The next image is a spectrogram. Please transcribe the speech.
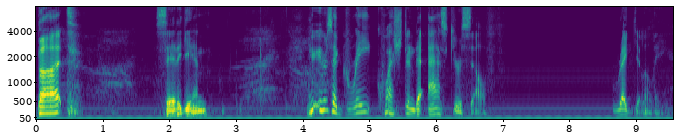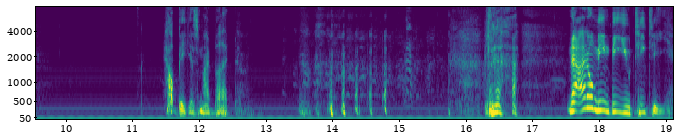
But, say it again. Here's a great question to ask yourself regularly How big is my butt? now, I don't mean B U T T,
